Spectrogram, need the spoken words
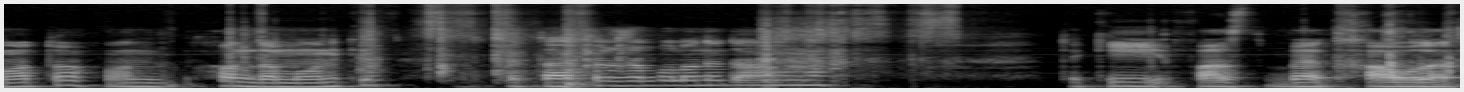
Хон- Honda Monkey. Це також вже було недавно. Такий Fastbed Howler.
